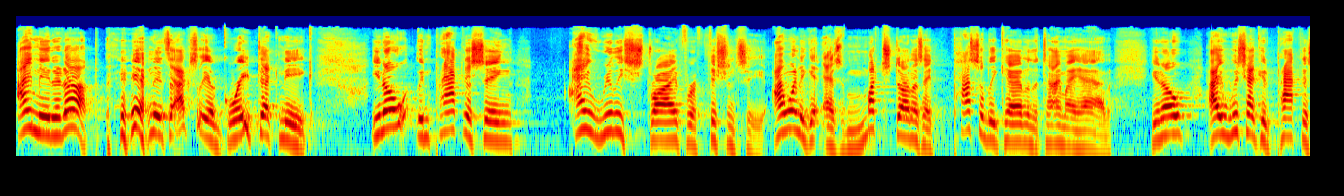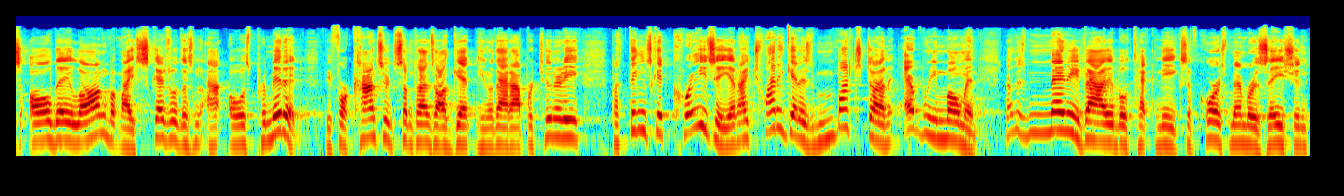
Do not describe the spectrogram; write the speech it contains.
I made it up, and it's actually a great technique. You know, in practicing, I really strive for efficiency. I want to get as much done as I possibly can in the time I have. You know, I wish I could practice all day long, but my schedule doesn't always permit it. Before concerts, sometimes I'll get, you know, that opportunity, but things get crazy and I try to get as much done every moment. Now, there's many valuable techniques. Of course, memorization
